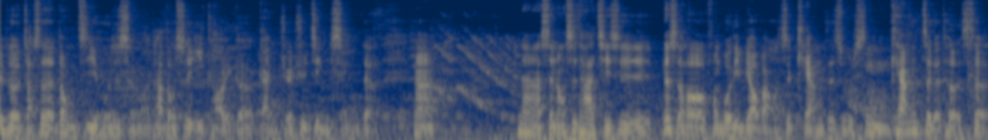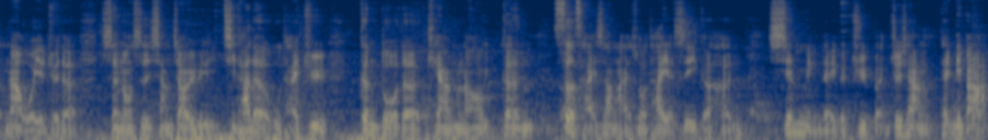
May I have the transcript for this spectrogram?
如说角色的动机或是什么，他都是依靠一个感觉去进行的。那那神农氏他其实那时候冯伯利标榜的是腔这出戏，腔这个特色。那我也觉得神农氏相较于其他的舞台剧更多的腔，然后跟色彩上来说，它也是一个很鲜明的一个剧本。就像他你把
